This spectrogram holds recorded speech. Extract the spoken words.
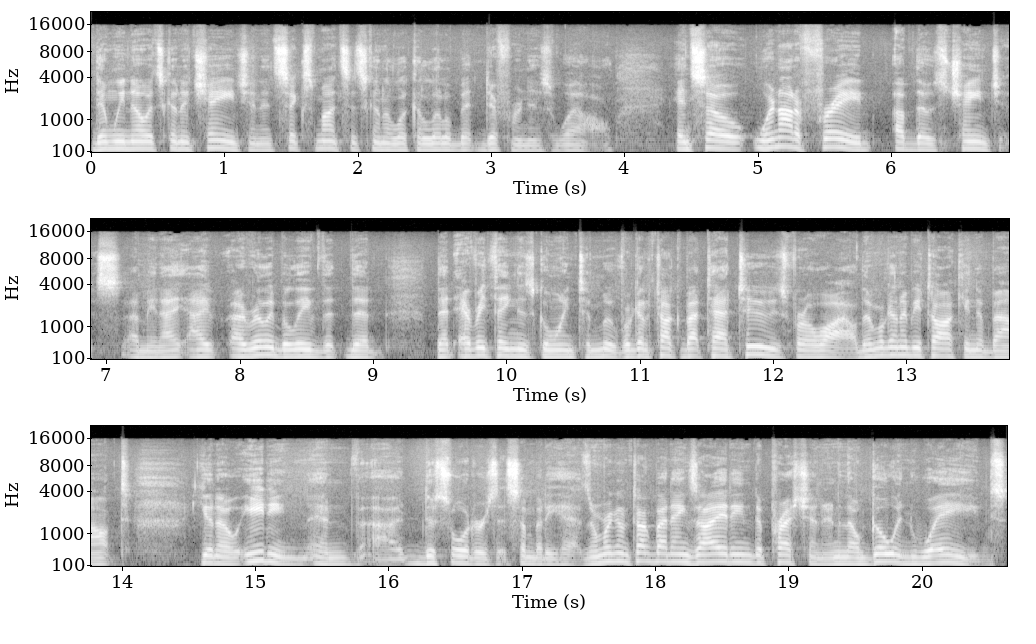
then we know it's going to change. And in six months, it's going to look a little bit different as well. And so we're not afraid of those changes. I mean, I, I, I, really believe that, that, that everything is going to move. We're going to talk about tattoos for a while. Then we're going to be talking about, you know, eating and uh, disorders that somebody has. And we're going to talk about anxiety and depression, and they'll go in waves.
